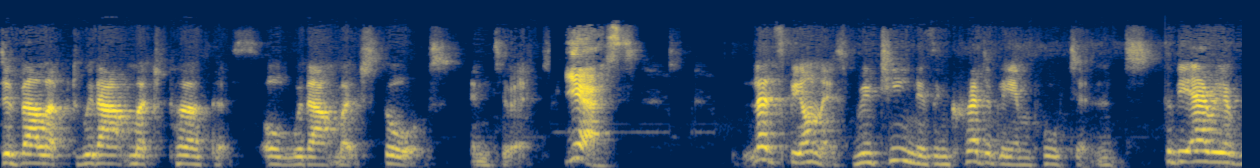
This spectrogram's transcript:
developed without much purpose or without much thought into it. Yes, Let's be honest, routine is incredibly important for the area of,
